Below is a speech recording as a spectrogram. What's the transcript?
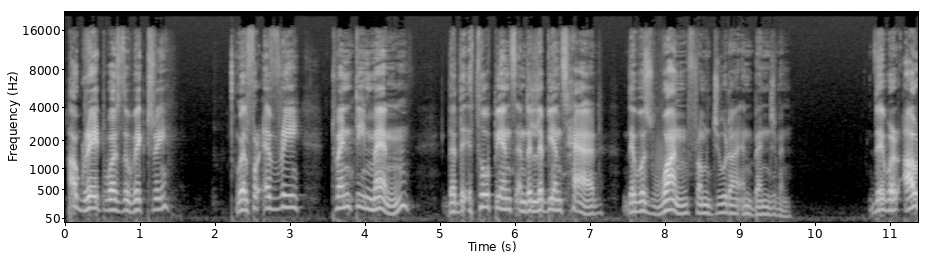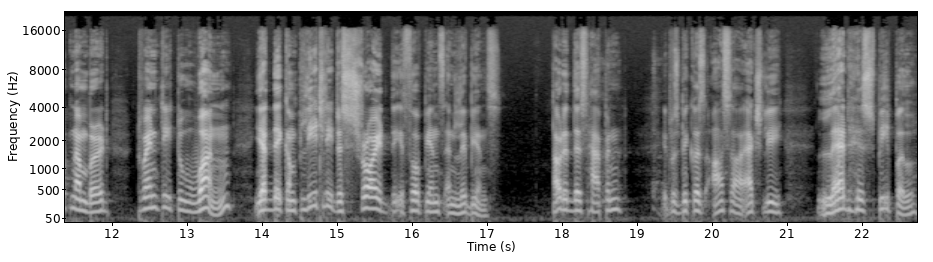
How great was the victory? Well, for every 20 men that the Ethiopians and the Libyans had, there was one from Judah and Benjamin. They were outnumbered 20 to 1, yet they completely destroyed the Ethiopians and Libyans. How did this happen? It was because Asa actually led his people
